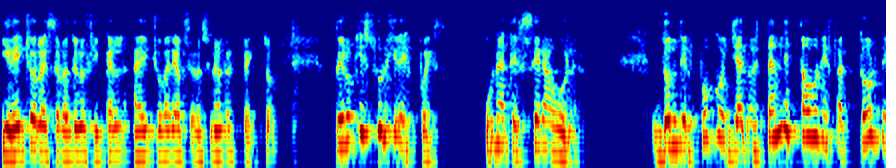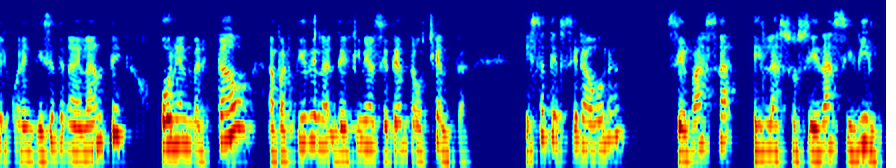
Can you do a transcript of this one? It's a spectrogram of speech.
y de hecho el Observatorio Fiscal ha hecho varias observaciones al respecto. Pero ¿qué surge después? Una tercera ola, donde el foco ya no está en el Estado benefactor del 47 en adelante o en el mercado a partir de, la, de fines del 70-80. Esa tercera ola se basa en la sociedad civil.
